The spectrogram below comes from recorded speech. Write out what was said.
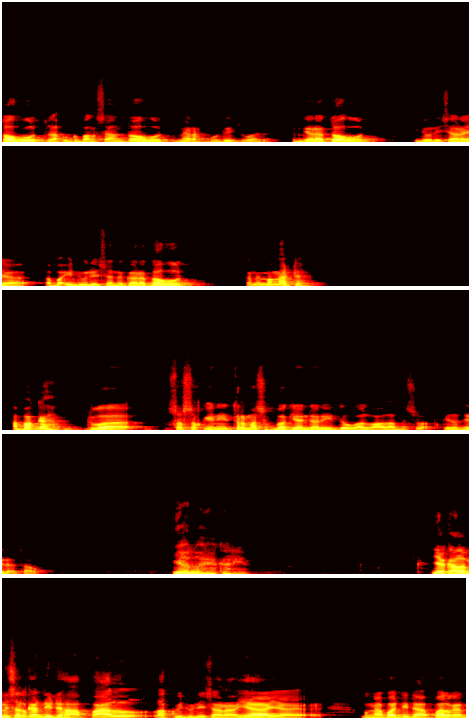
Tohut, lagu kebangsaan Tohut, merah putih juga bendera Tohut, Indonesia Raya, apa Indonesia negara Tohut, kan memang ada. Apakah dua sosok ini termasuk bagian dari itu? Walau alam besok kita tidak tahu. Ya Allah ya Karim. Ya kalau misalkan tidak hafal lagu Indonesia Raya, ya mengapa tidak hafal kan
